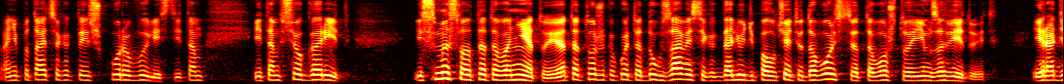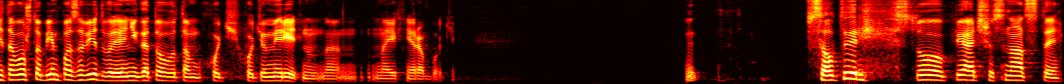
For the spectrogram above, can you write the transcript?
Они пытаются как-то из шкуры вылезти, и там, и там все горит. И смысла от этого нету. И это тоже какой-то дух зависти, когда люди получают удовольствие от того, что им завидуют. И ради того, чтобы им позавидовали, они готовы там хоть, хоть умереть на, на, на их работе. Псалтырь 105, 16.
